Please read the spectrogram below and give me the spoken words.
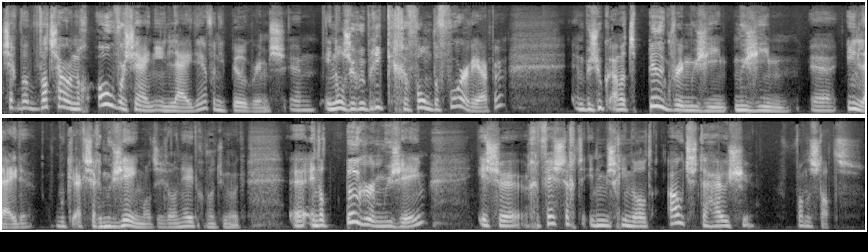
Zeg, wa- wat zou er nog over zijn in Leiden, hè, van die pilgrims? Ehm, in onze rubriek Gevonden Voorwerpen... een bezoek aan het Pilgrim Museum, museum eh, in Leiden. Of moet ik eigenlijk zeggen museum, want het is wel in Nederland natuurlijk. Eh, en dat Pilgrim Museum is gevestigd in misschien wel het oudste huisje van de stad.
